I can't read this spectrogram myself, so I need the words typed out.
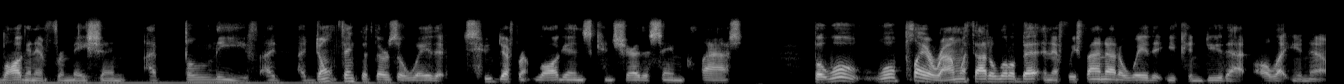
login information. I believe. I, I don't think that there's a way that two different logins can share the same class, but we'll we'll play around with that a little bit. And if we find out a way that you can do that, I'll let you know.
